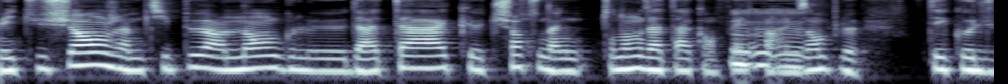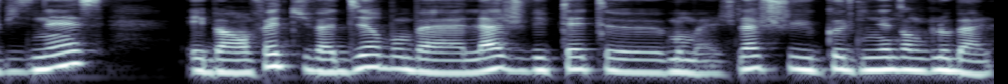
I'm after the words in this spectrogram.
mais tu changes un petit peu un angle d'attaque, tu changes ton, angle d'attaque en fait. Mmh, Par mmh, mmh. exemple, tu es coach business, et ben en fait, tu vas te dire, bon, bah, là, je vais peut-être, euh, bon, bah, là, je suis coach business dans le global.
